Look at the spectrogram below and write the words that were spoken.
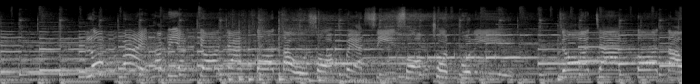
ำรถป้ายทะเบียนจอจานต่อเต่า 2842 ชนบุรี จอจานต่อเต่า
